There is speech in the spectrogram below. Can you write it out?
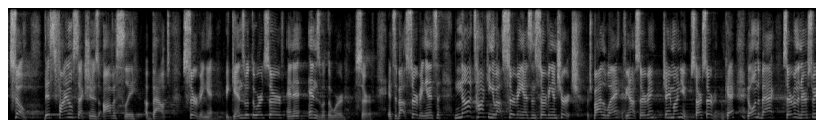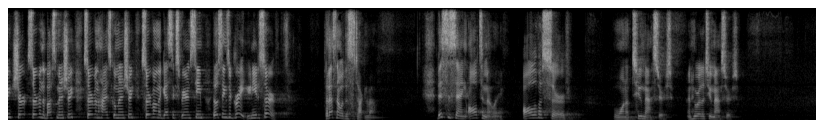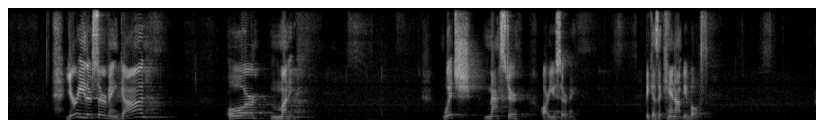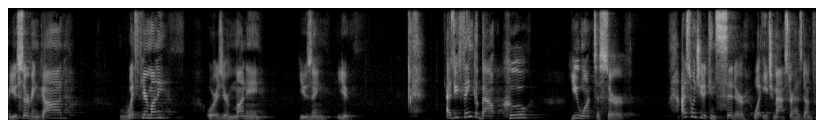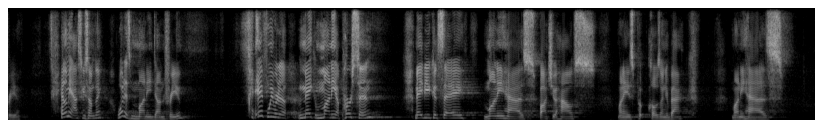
So, this final section is obviously about serving. It begins with the word serve and it ends with the word serve. It's about serving, and it's not talking about serving as in serving in church, which, by the way, if you're not serving, shame on you. Start serving, okay? Go in the back, serve in the nursery, serve in the bus ministry, serve in the high school ministry, serve on the guest experience team. Those things are great. You need to serve. But that's not what this is talking about. This is saying ultimately, all of us serve one of two masters. And who are the two masters? You're either serving God or money. Which master are you serving? Because it cannot be both. Are you serving God with your money, or is your money using you? As you think about who you want to serve, I just want you to consider what each master has done for you. Hey, let me ask you something. What has money done for you? If we were to make money a person, maybe you could say money has bought you a house, money has put clothes on your back, money has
